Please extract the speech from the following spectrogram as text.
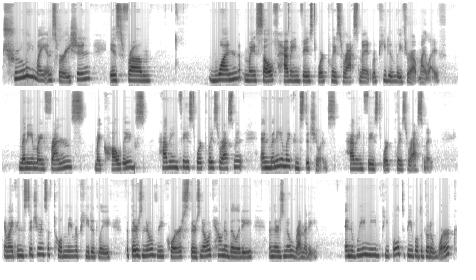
Truly, my inspiration is from one, myself having faced workplace harassment repeatedly throughout my life. Many of my friends, my colleagues, having faced workplace harassment, and many of my constituents having faced workplace harassment. And my constituents have told me repeatedly that there's no recourse, there's no accountability, and there's no remedy. And we need people to be able to go to work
